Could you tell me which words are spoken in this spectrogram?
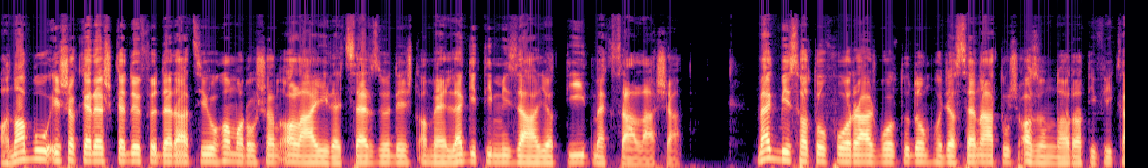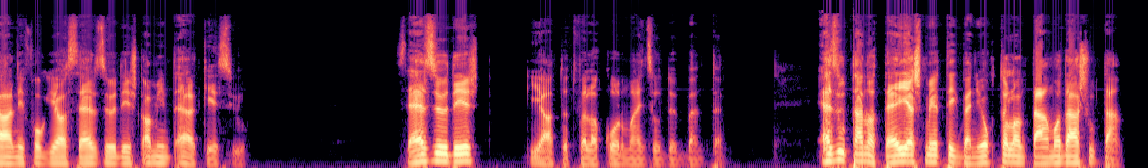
A NABU és a Kereskedő Föderáció hamarosan aláír egy szerződést, amely legitimizálja Tíd megszállását. Megbízható forrásból tudom, hogy a szenátus azonnal ratifikálni fogja a szerződést, amint elkészül. Szerződést? kiáltott fel a kormányzó döbbenten. Ezután a teljes mértékben jogtalan támadás után?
